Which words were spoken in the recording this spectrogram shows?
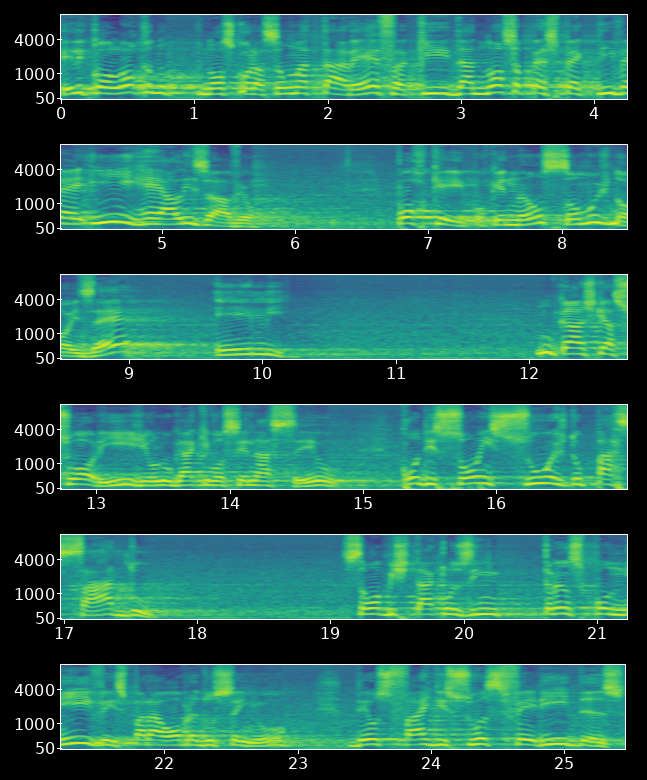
Ele coloca no nosso coração uma tarefa que, da nossa perspectiva, é irrealizável. Por quê? Porque não somos nós, é Ele. Nunca acho que a sua origem, o lugar que você nasceu, condições suas do passado, são obstáculos intransponíveis para a obra do Senhor. Deus faz de suas feridas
